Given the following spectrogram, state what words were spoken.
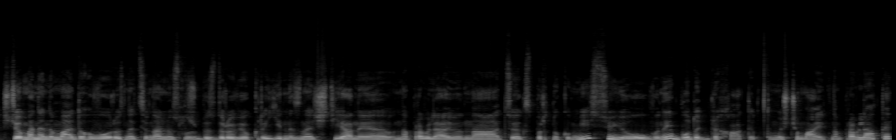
що в мене немає договору з Національною службою здоров'я України, значить я не направляю на цю експертну комісію, вони будуть брехати, тому що мають направляти.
